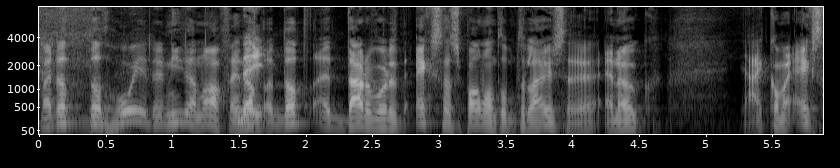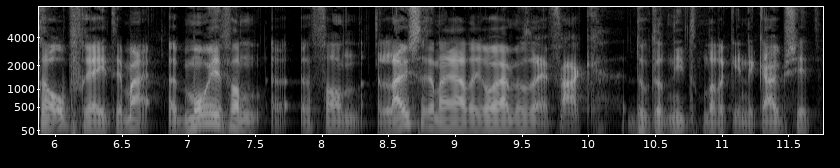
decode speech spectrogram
Maar dat, dat hoor je er niet aan af. En Nee. dat, dat, eh, daardoor wordt het extra spannend om te luisteren. En ook, ja, ik kan me extra opvreten. Maar het mooie van, eh, van luisteren naar Radio Rijnmond, eh, vaak doe ik dat niet, omdat ik in de Kuip zit.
